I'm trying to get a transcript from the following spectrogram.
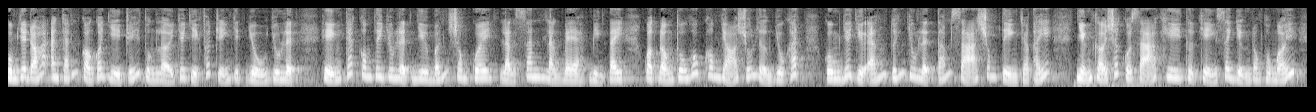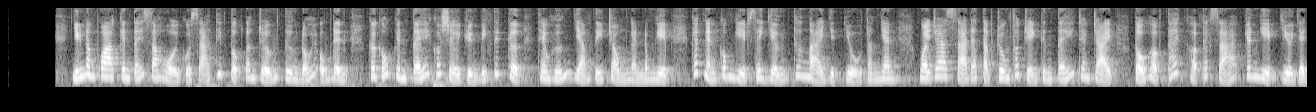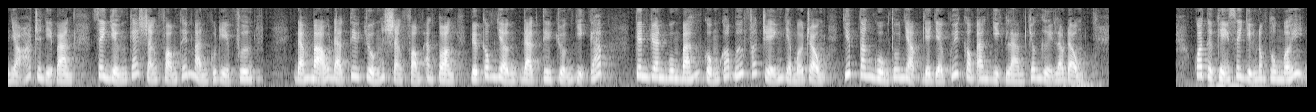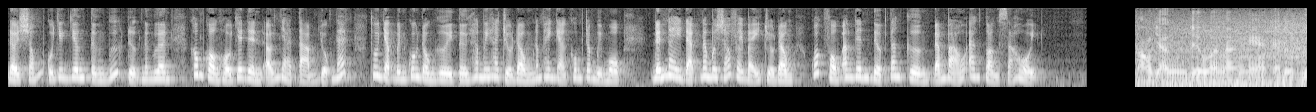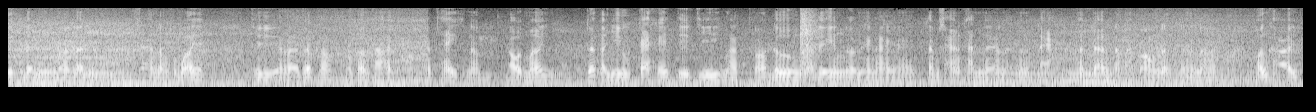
Cùng với đó, An Khánh còn có vị trí thuận lợi cho việc phát triển dịch vụ du lịch. Hiện các công ty du lịch như Bến Sông Quê, Làng Xanh, Làng Bè, miền Tây hoạt động thu hút không nhỏ số lượng du khách cùng với dự án tuyến du lịch tám xã sông Tiền cho thấy những khởi sắc của xã khi thực hiện xây dựng nông thôn mới. Những năm qua, kinh tế xã hội của xã tiếp tục tăng trưởng tương đối ổn định, cơ cấu kinh tế có sự chuyển biến tích cực theo hướng giảm tỷ trọng ngành nông nghiệp, các ngành công nghiệp xây dựng, thương mại dịch vụ tăng nhanh. Ngoài ra, xã đã tập trung phát triển kinh tế trang trại, tổ hợp tác, hợp tác xã, doanh nghiệp vừa và nhỏ trên địa bàn, xây dựng các sản phẩm thế mạnh của địa phương, đảm bảo đạt tiêu chuẩn sản phẩm an toàn, được công nhận đạt tiêu chuẩn Việt Gáp. Kinh doanh buôn bán cũng có bước phát triển và mở rộng, giúp tăng nguồn thu nhập và giải quyết công ăn việc làm cho người lao động. Qua thực hiện xây dựng nông thôn mới, đời sống của nhân dân từng bước được nâng lên, không còn hộ gia đình ở nhà tạm dột nát, thu nhập bình quân đầu người từ 22 triệu đồng năm 2011 đến nay đạt 56,7 triệu đồng, quốc phòng an ninh được tăng cường, đảm bảo an toàn xã hội. Toàn dân đều là nghe cái được quyết định mà lên xã nông thôn mới thì là rất là phấn khởi, thấy nó đổi mới rất là nhiều các cái tiêu chí mà có đường có điện rồi này này trong xã An Khánh này là nó đạt hết trơn là bà con rất là phấn khởi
